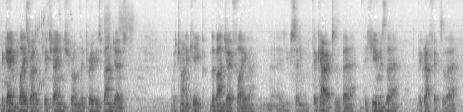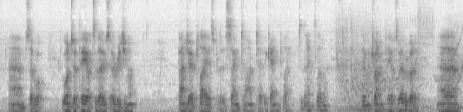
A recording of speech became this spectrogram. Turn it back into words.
the gameplay's radically changed from the previous banjos. We're trying to keep the banjo flavour. Uh, you've seen the characters are there, the humour's there, the graphics are there. Um, so what, we want to appeal to those original banjo players, but at the same time take the gameplay to the next level. I think we're trying to appeal to everybody. Um,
